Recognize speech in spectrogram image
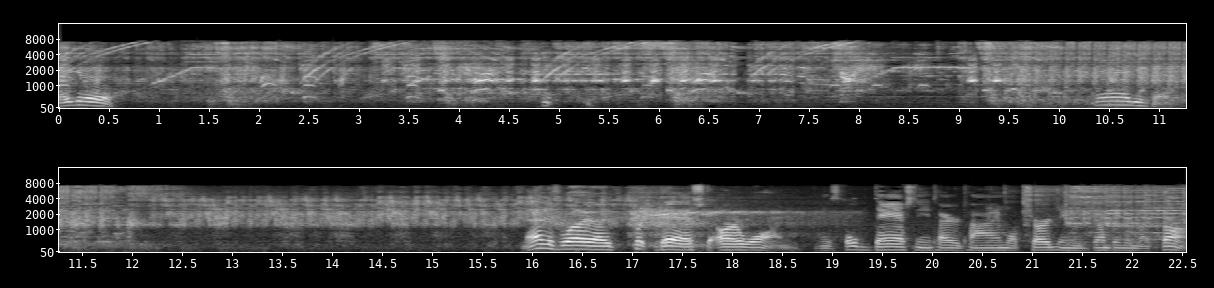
Negative. And he's dead. That is why I put dash to R1. I just hold dash the entire time while charging and jumping with my thumb.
